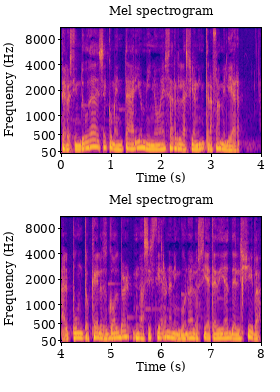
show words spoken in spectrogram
Pero sin duda ese comentario minó esa relación intrafamiliar, al punto que los Goldberg no asistieron a ninguno de los siete días del Shiva,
